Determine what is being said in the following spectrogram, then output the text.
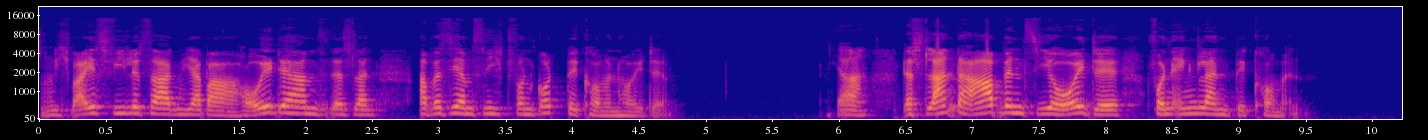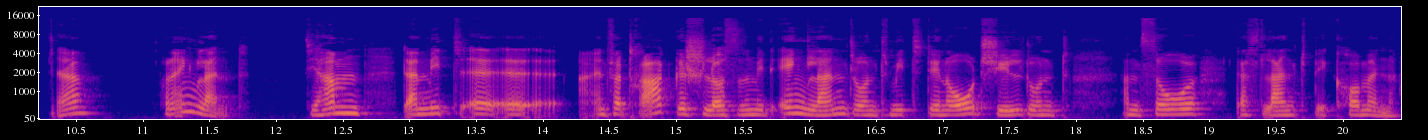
Und ich weiß, viele sagen, ja, aber heute haben sie das Land, aber sie haben es nicht von Gott bekommen heute. Ja, das Land haben sie heute von England bekommen. Ja, von England. Sie haben damit äh, äh, einen Vertrag geschlossen mit England und mit den Rothschild und haben so das Land bekommen,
